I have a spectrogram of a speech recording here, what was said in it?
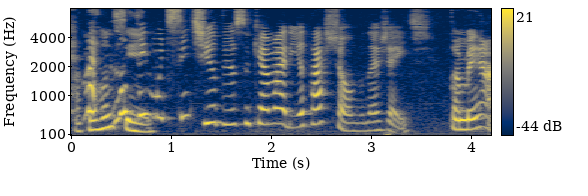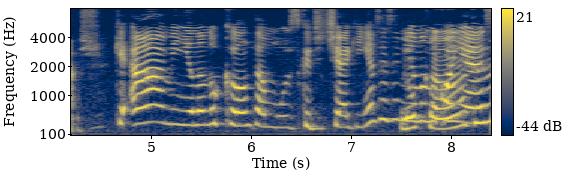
Tá com Não tem muito sentido isso que a Maria tá achando, né, gente? Também acho. Que ah, a menina não canta a música de Tiaguinho, às vezes a menina não, conhece.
